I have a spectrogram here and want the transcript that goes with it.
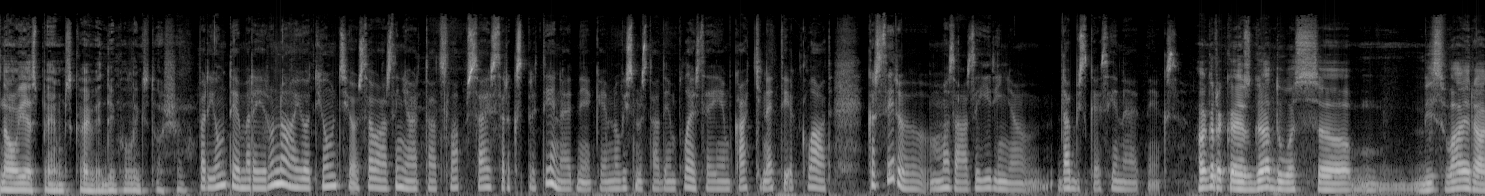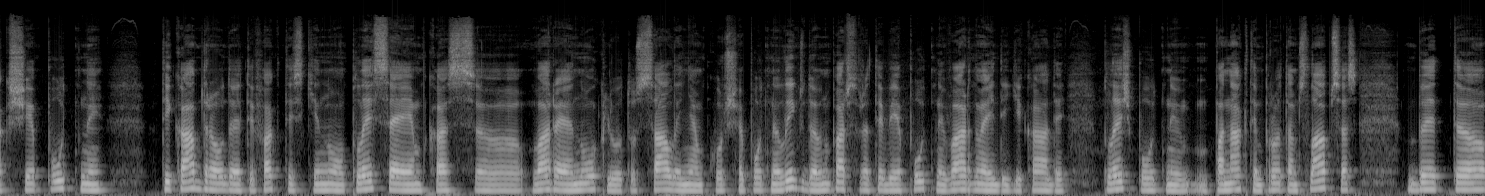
nav iespējams kaivīgu likstošanu. Par jumtiem arī runājot, jumts jau savā ziņā ir tāds labs aizsargs pret ienaidniekiem. Nu, vismaz tādiem plēsējiem kaķi netiek klāt. Kas ir mazā zīriņa dabiskais ienaidnieks? Agrākajos gados uh, visvairāk šie putni uh, tika apdraudēti faktiski no plēsējiem, kas uh, varēja nokļūt uz sāliņām, kur šie putni likdeva. Nu, pārsvarā tie bija putni, vārnveidīgi kādi plešputni, pa naktim, protams, lapsas, bet uh,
